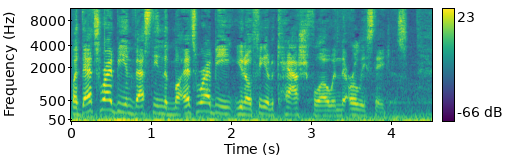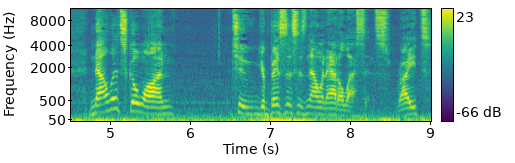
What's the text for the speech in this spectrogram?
But that's where I'd be investing the. That's where I'd be, you know, thinking of cash flow in the early stages. Now let's go on to your business is now in adolescence, right?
